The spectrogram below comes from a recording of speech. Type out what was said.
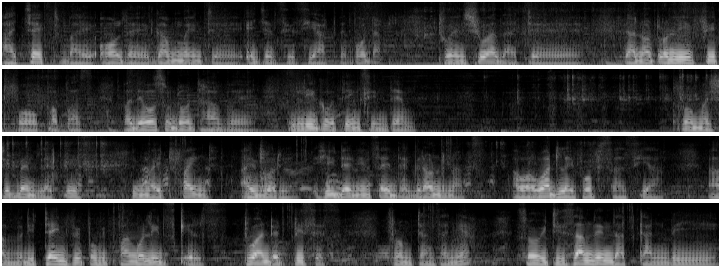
are checked by all the government uh, agencies here at the border to ensure that uh, they are not only fit for purpose, but they also don't have uh, illegal things in them. From a shipment like this, you might find ivory hidden inside the groundnuts. Our wildlife officers here have detained people with pangolin scales, 200 pieces from Tanzania. So it is something that can be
